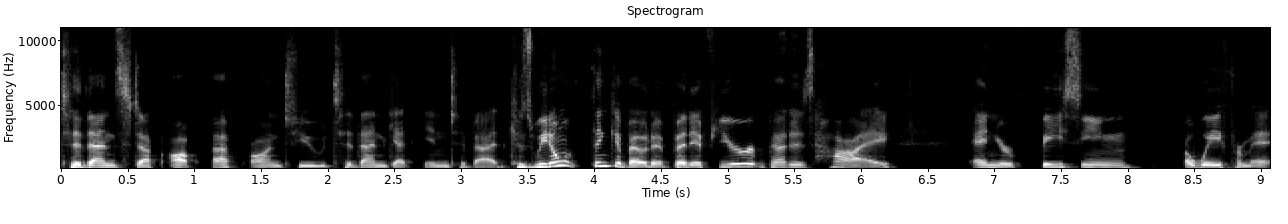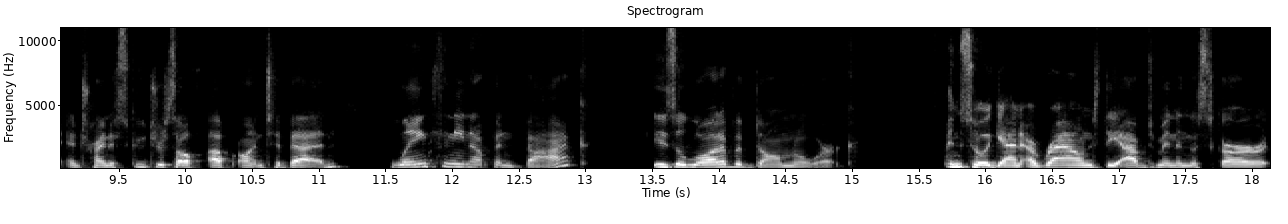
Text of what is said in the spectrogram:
to then step up up onto to then get into bed because we don't think about it but if your bed is high and you're facing away from it and trying to scoot yourself up onto bed lengthening up and back is a lot of abdominal work. And so again around the abdomen and the scar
